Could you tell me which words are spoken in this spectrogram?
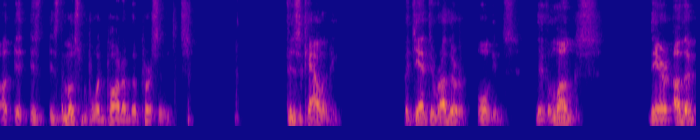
uh, is, is the most important part of a person's physicality. But yet there are other organs. They're the lungs. There are other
